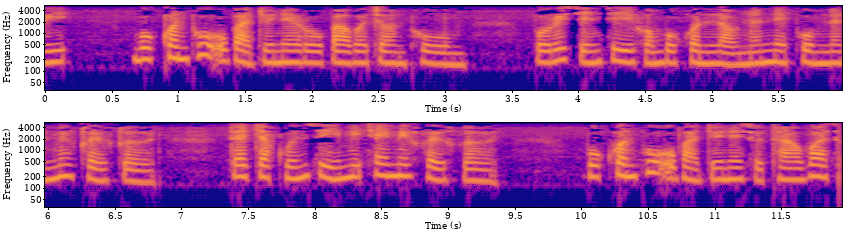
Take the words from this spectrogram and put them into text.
วิ บุคคลผู้อุบัติอยู่ในรูปาวจรภูมิ ปุริสินสีของบุคคลเหล่านั้นในภูมินั้นไม่เคยเกิด แต่จากขุนสีมิใช่ไม่เคยเกิด บุคคลผู้อุบัติอยู่ในสุทาวาส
